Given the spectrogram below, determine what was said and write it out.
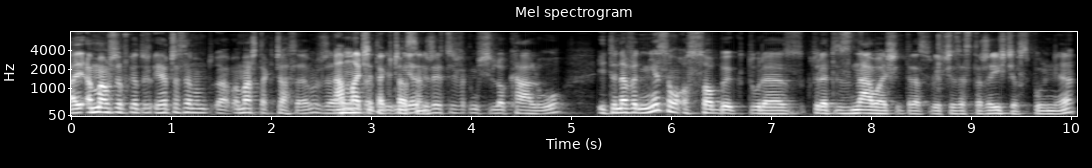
A, a masz na przykład, ja czasem mam, a masz tak czasem, że... A macie tak czasem. Że jesteś w jakimś lokalu i to nawet nie są osoby, które, które ty znałeś i teraz się zestarzeiliście wspólnie,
